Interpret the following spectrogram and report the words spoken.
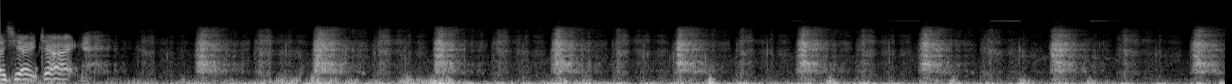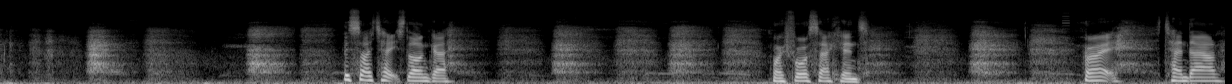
Thirty-eight Jack. This side takes longer by four seconds. Right, 10 down,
